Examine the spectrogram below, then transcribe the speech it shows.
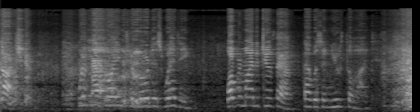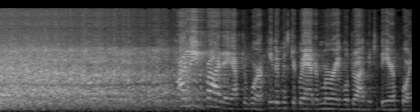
Gotcha. When are you going to Rhoda's wedding? What reminded you of that? That was a new thought. I leave Friday after work. Either Mr. Grant or Murray will drive me to the airport.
